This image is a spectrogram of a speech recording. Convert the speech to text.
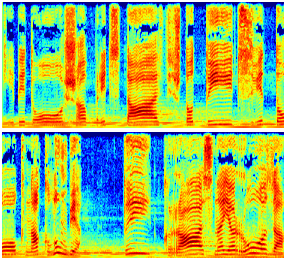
Кипятоша, представь, что ты цветок на клумбе. Ты красная роза.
